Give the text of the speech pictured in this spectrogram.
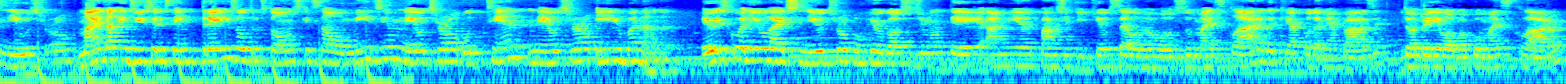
Neutral. Mas além disso, eles têm três outros tons que são o Medium Neutral, o Tan Neutral e o Banana. Eu escolhi o Light Neutral porque eu gosto de manter a minha parte aqui que eu selo meu rosto mais clara do que a cor da minha base. Então eu peguei logo a cor mais clara.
